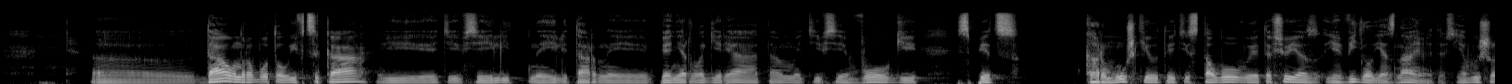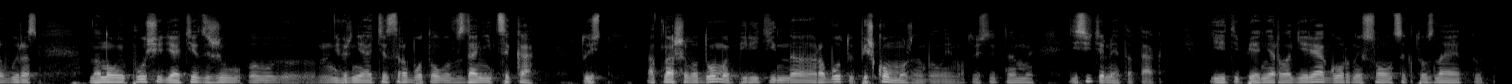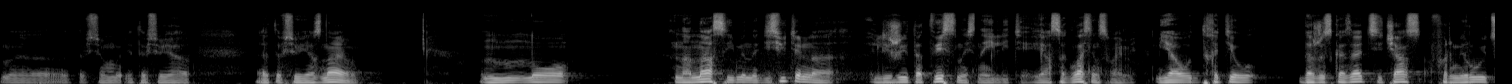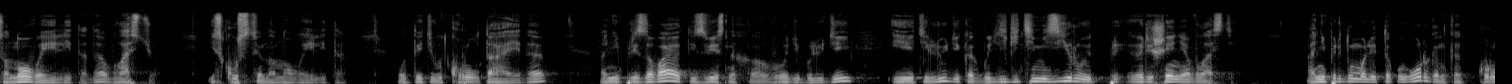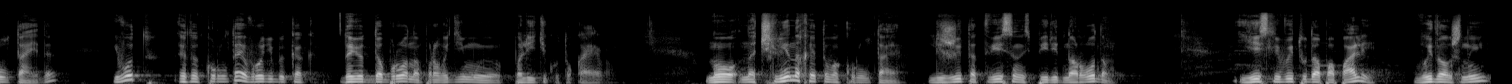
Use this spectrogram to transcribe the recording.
Э, Да, он работал и в ЦК, и эти все элитные, элитарные пионерлагеря, там эти все Волги, спецкормушки, вот эти столовые, это все я, я видел, я знаю это. Я вышел, вырос на Новой площади, отец жил, э, вернее, отец работал в здании ЦК. То есть от нашего дома перейти на работу пешком можно было ему. То есть это мы действительно это так. И эти пионерлагеря, горные солнце, кто знает, тут э, это все, это все я, это все я знаю. Но на нас именно действительно лежит ответственность на элите. Я согласен с вами. Я вот хотел даже сказать, сейчас формируется новая элита, да, властью, искусственно новая элита. Вот эти вот крултаи, да, они призывают известных э, вроде бы людей, и эти люди как бы легитимизируют решение власти. Они придумали такой орган, как Курултай, да? И вот этот Курултай вроде бы как дает добро на проводимую политику Тукаева. Но на членах этого Курултая лежит ответственность перед народом. Если вы туда попали, вы должны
